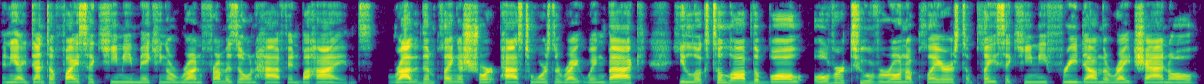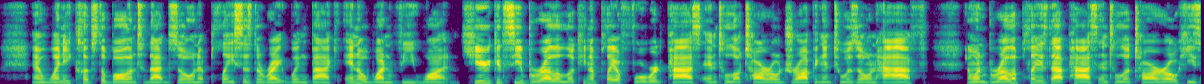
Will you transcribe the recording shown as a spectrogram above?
and he identifies Hakimi making a run from his own half in behind. Rather than playing a short pass towards the right wing back, he looks to lob the ball over two Verona players to place Hakimi free down the right channel, and when he clips the ball into that zone, it places the right wing back in a 1v1. Here you can see Barella looking to play a forward pass into Lautaro, dropping into his own half, and when Barella plays that pass into Lautaro, he's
